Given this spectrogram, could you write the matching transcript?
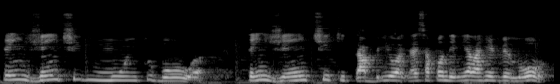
tem gente muito boa, tem gente que abriu, essa pandemia ela revelou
